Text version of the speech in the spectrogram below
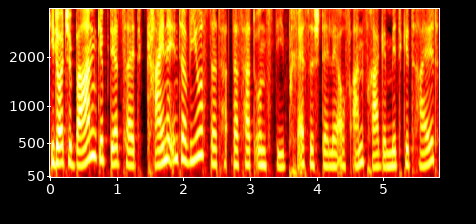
Die Deutsche Bahn gibt derzeit keine Interviews, das hat uns die Pressestelle auf Anfrage mitgeteilt.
